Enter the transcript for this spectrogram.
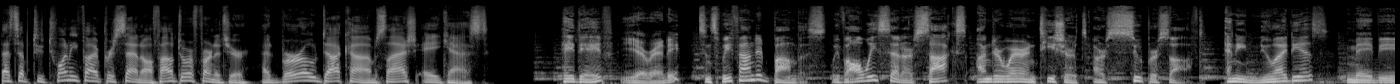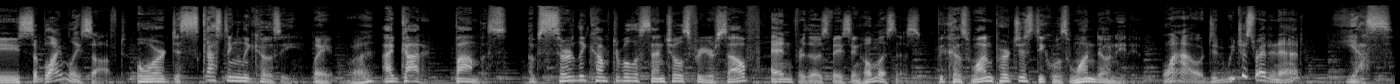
That's up to 25% off outdoor furniture at burrow.com slash ACAST. Hey, Dave. Yeah, Randy. Since we founded Bombas, we've always said our socks, underwear, and T-shirts are super soft. Any new ideas? Maybe sublimely soft. Or disgustingly cozy. Wait, what? I got it. Bombas Absurdly comfortable essentials for yourself and for those facing homelessness. Because one purchased equals one donated. Wow, did we just write an ad? Yes.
